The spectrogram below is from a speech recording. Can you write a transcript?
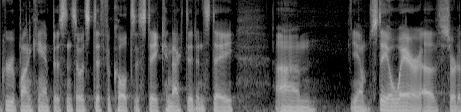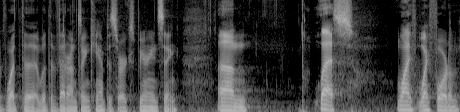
group on campus, and so it's difficult to stay connected and stay um, you know stay aware of sort of what the what the veterans on campus are experiencing. Um, Wes, why why Fordham?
